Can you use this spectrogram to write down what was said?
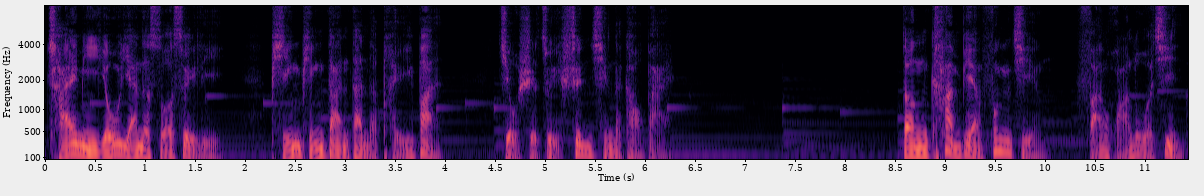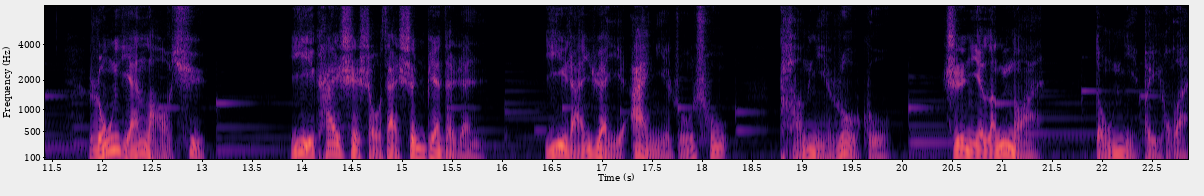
柴米油盐的琐碎里，平平淡淡的陪伴，就是最深情的告白。等看遍风景，繁华落尽，容颜老去，一开始守在身边的人，依然愿意爱你如初，疼你入骨，知你冷暖，懂你悲欢，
